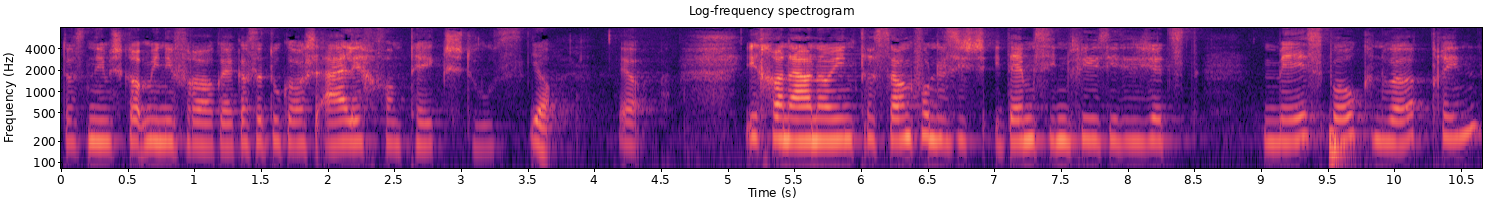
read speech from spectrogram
Das nimmst gerade meine Frage Also du gehst eigentlich vom Text aus? Ja. ja. Ich habe auch noch interessant gefunden, es ist in dem Sinn viel, es ist jetzt mehr Spoken Word drin,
